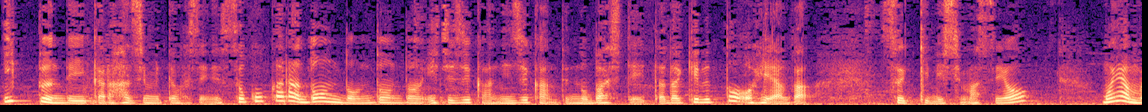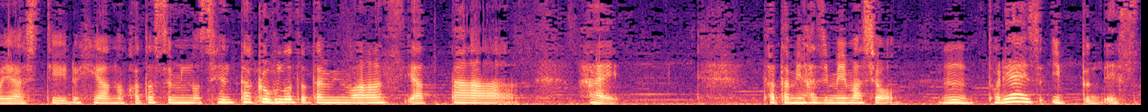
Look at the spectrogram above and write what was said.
1分でいいから始めてほしいんです。そこからどんどんどんどん1時間2時間って伸ばしていただけるとお部屋がすっきりしますよ。もやもやしている部屋の片隅の洗濯物畳みます。やったー。はい。畳み始めましょう。うん、とりあえず1分です。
